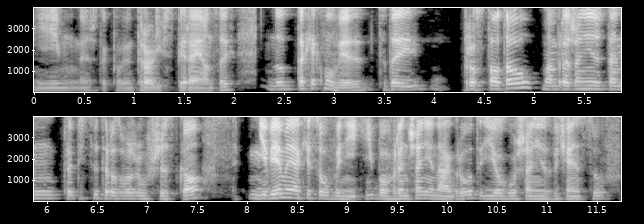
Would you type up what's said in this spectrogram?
i, że tak powiem, troli wspierających. No, tak jak mówię, tutaj prostotą mam wrażenie, że ten plebiscyt rozłożył wszystko. Nie wiemy, jakie są wyniki, bo wręczenie nagród i ogłoszenie zwycięzców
